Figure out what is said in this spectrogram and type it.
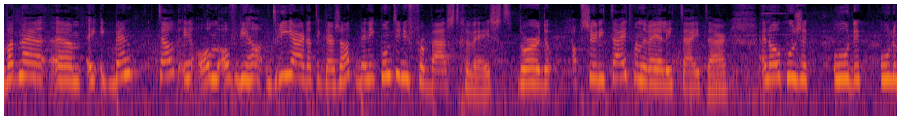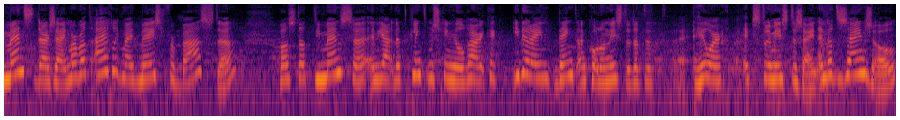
wat mij... Um, ik ben telkens, om, over die drie jaar dat ik daar zat, ben ik continu verbaasd geweest. Door de absurditeit van de realiteit daar. En ook hoe, ze, hoe, de, hoe de mensen daar zijn. Maar wat eigenlijk mij het meest verbaasde was dat die mensen, en ja, dat klinkt misschien heel raar. Kijk, iedereen denkt aan kolonisten dat het eh, heel erg extremisten zijn. En dat zijn ze ook.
